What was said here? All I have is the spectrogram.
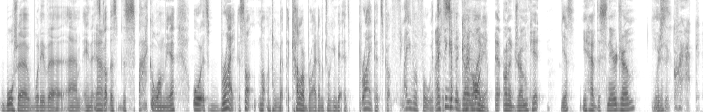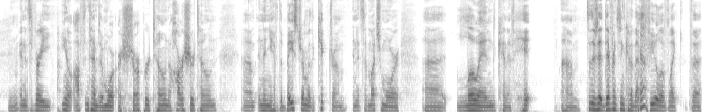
water, whatever, um, and it's Yeah. got this, this sparkle on there, or it's bright. It's not, not, I'm talking about the color bright. I'm talking about it's bright. It's got flavorful. It's, I it's think of something it going on like here. uh, on a drum kit. Yes. you have the snare drum, which is a crack, and it's very you know oftentimes a more a sharper tone, a harsher tone, um, and then you have the bass drum or the kick drum, and it's a much more uh, low end kind of hit. Um, so there's a difference in kind of that Yeah. feel of like the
